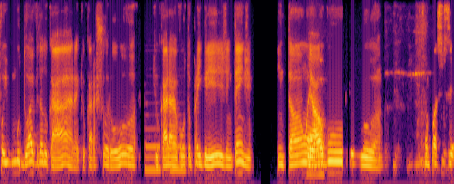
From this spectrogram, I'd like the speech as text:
foi mudou a vida do cara, que o cara chorou, que o cara voltou pra igreja, entende? Então é algo, eu posso dizer.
